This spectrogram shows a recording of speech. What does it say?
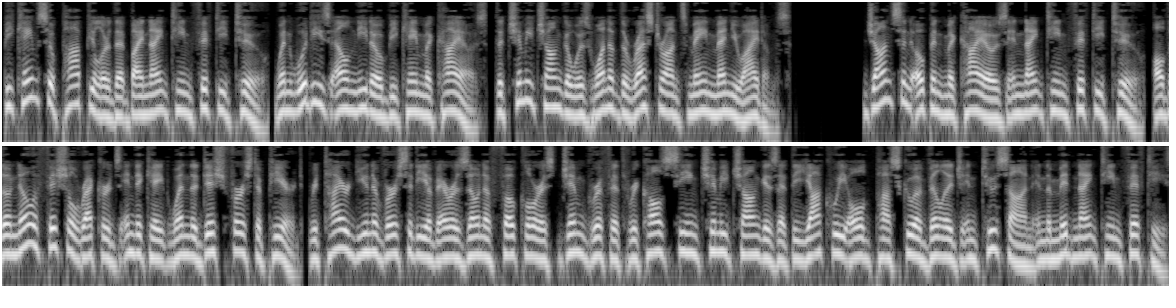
became so popular that by 1952, when Woody's El Nido became Macayo's, the chimichanga was one of the restaurant's main menu items. Johnson opened Macayo's in 1952, although no official records indicate when the dish first appeared. Retired University of Arizona folklorist Jim Griffith recalls seeing chimichangas at the Yaqui Old Pascua village in Tucson in the mid 1950s.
